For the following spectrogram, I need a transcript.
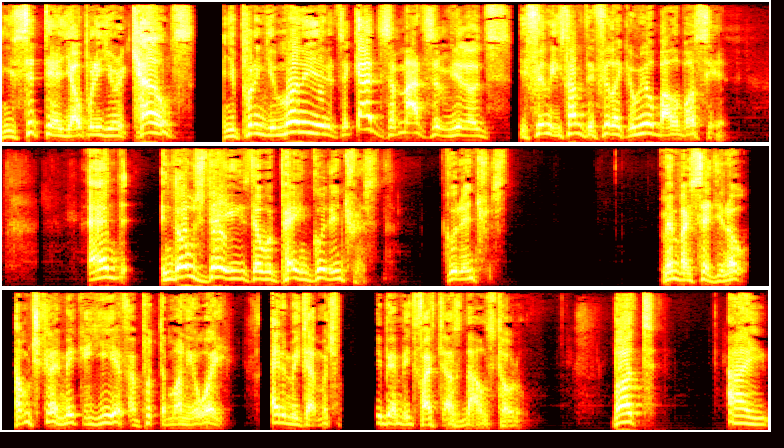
And you sit there, you're opening your accounts, and you're putting your money in. It's a God, it's a massive, you know, it's, you feel, you're starting to feel like a real balabas here. And in those days, they were paying good interest. Good interest. Remember I said, you know, how much can I make a year if I put the money away? I didn't make that much. Maybe I made $5,000 total. But I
